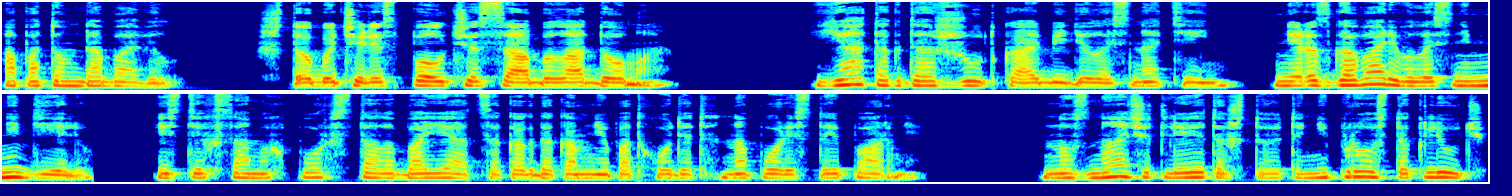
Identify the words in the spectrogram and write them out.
А потом добавил, чтобы через полчаса была дома. Я тогда жутко обиделась на тень, не разговаривала с ним неделю, и с тех самых пор стала бояться, когда ко мне подходят напористые парни. Но значит ли это, что это не просто ключ,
